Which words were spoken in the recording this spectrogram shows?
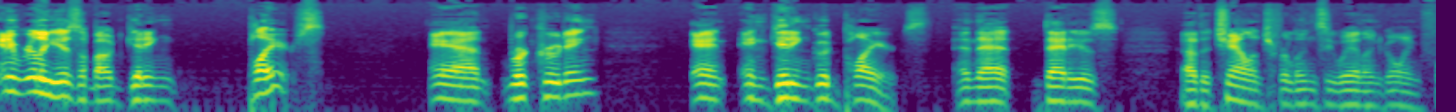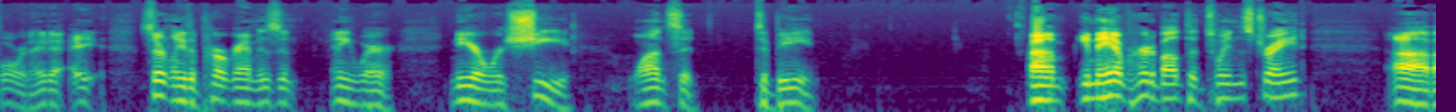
And it really is about getting players and recruiting and and getting good players. And that that is uh, the challenge for Lindsey Whalen going forward. I, I, certainly, the program isn't anywhere near where she wants it to be. Um, you may have heard about the Twins trade. Uh,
